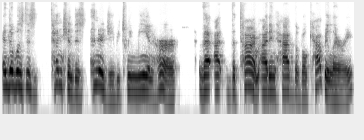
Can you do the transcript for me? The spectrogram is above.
And there was this tension, this energy between me and her that at the time I didn't have the vocabulary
